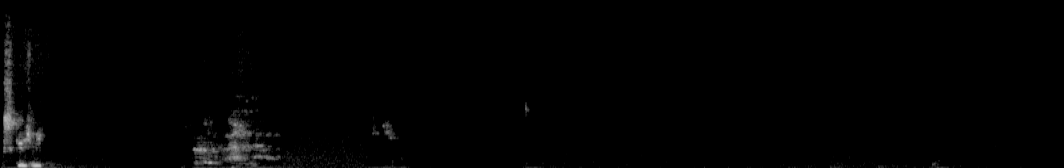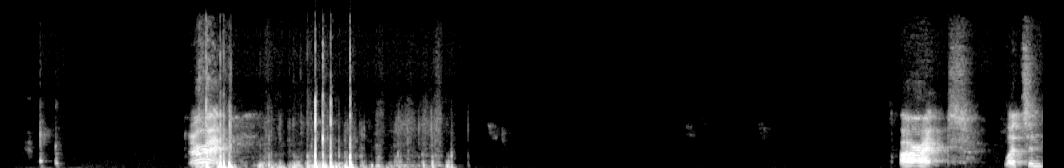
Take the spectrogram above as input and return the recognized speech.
Excuse me. All right. All right. Let's in-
